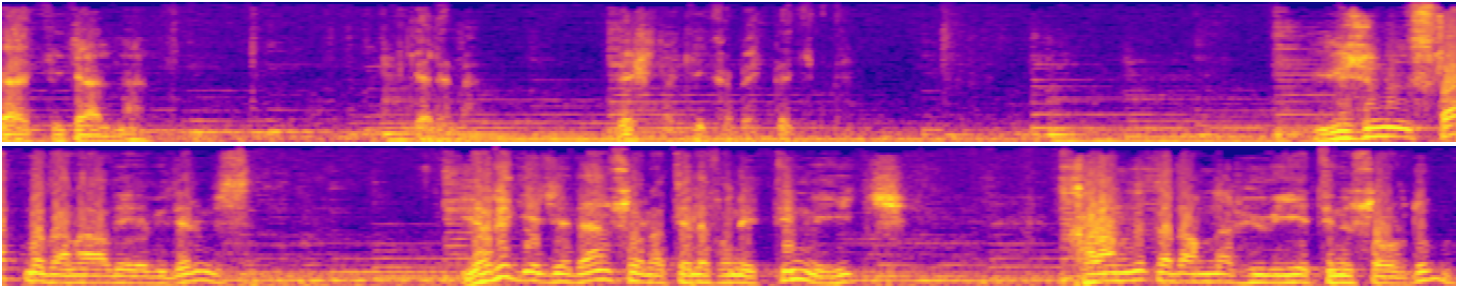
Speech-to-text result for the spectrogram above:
Belki gelmem. Gelemem. Beş dakika bekle git. Yüzümü ıslatmadan ağlayabilir misin? Yarı geceden sonra telefon ettin mi hiç? Karanlık adamlar hüviyetini sordu mu?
